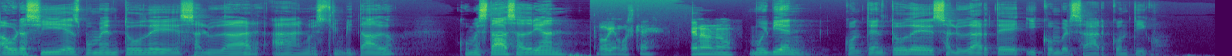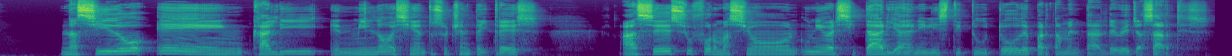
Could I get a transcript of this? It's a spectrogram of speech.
Ahora sí es momento de saludar a nuestro invitado. ¿Cómo estás, Adrián? ¿Todo bien, vos qué? ¿Bien o no? Muy bien, contento de saludarte y conversar contigo. Nacido en Cali en 1983, hace su formación universitaria en el Instituto Departamental de Bellas Artes.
